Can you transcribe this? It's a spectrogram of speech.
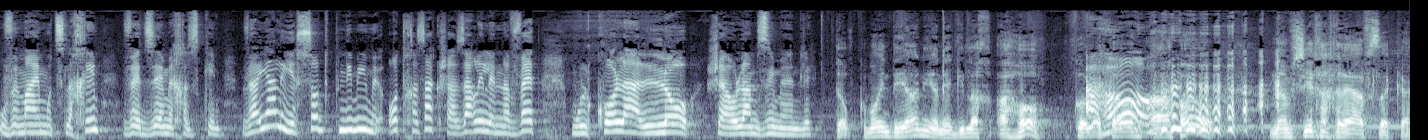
ובמה הם מוצלחים, ואת זה הם מחזקים. והיה לי יסוד פנימי מאוד חזק שעזר לי לנווט מול כל הלא שהעולם זימן לי. טוב, כמו אינדיאני, אני אגיד לך, אהו, כל הכבוד, אהו. נמשיך אחרי ההפסקה.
